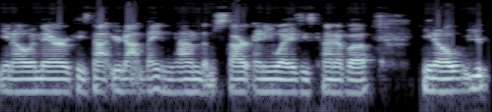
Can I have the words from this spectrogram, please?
you know, in there. He's not, you're not banking on him start anyways. He's kind of a, you know, you,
